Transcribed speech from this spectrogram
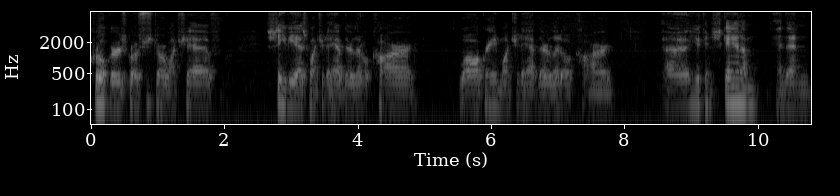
Kroger's grocery store wants you to have, CVS wants you to have their little card, Walgreens wants you to have their little card. Uh, you can scan them and then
